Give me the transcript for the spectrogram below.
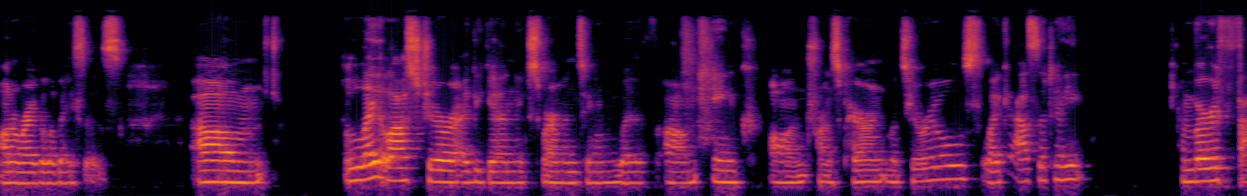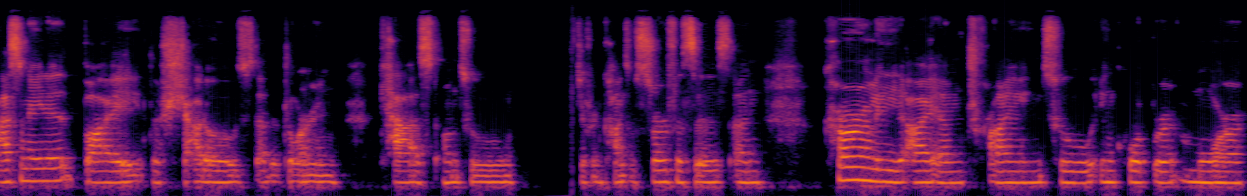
on a regular basis. Um, late last year, I began experimenting with um, ink on transparent materials like acetate. I'm very fascinated by the shadows that the drawing cast onto different kinds of surfaces. And currently, I am trying to incorporate more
